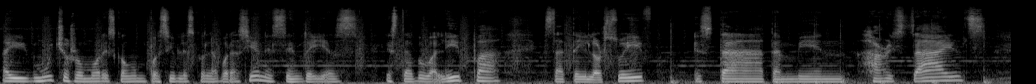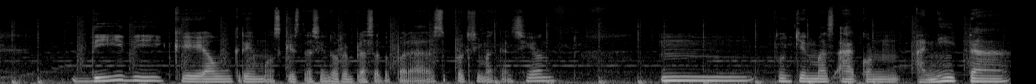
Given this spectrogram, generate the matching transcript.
Hay muchos rumores con posibles colaboraciones, entre ellas está Dua Lipa, está Taylor Swift, está también Harry Styles, Didi, que aún creemos que está siendo reemplazado para su próxima canción. Mm, ¿Con quién más? Ah, con Anita.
